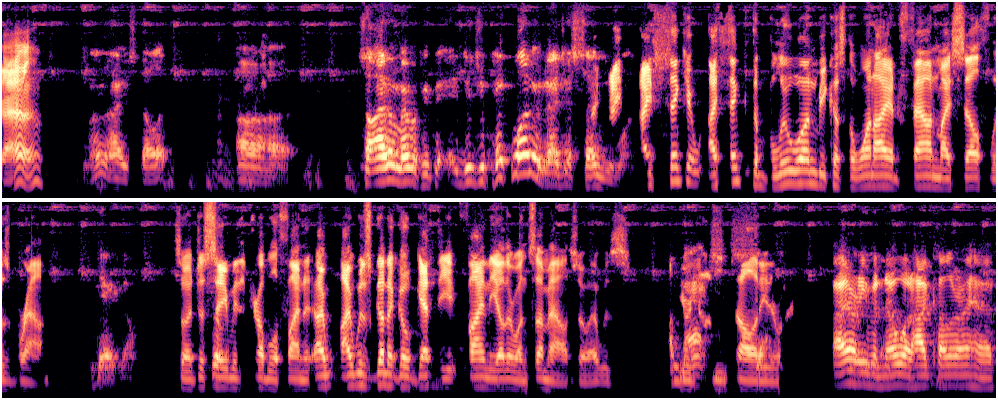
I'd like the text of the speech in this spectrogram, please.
Uh, I don't know how you spell it. Uh, so I don't remember if you pi- did you pick one or did I just send you one? I think it. I think the blue one because the one I had found myself was brown, There you go. so it just So- saved me the trouble of finding. I I was gonna go get the find the other one somehow, so I was A you're solid Yeah. either way. I don't even know what high color I have.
